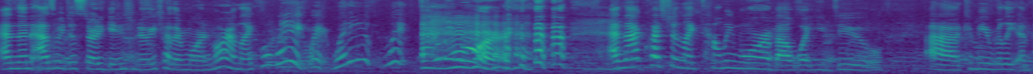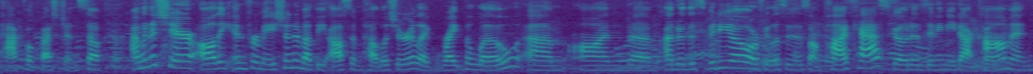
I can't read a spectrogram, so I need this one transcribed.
And then as we just started getting to know each other more and more, I'm like, well, wait, wait, what do you, wait, tell me more. And that question, like, tell me more about what you do, uh, can be a really impactful question. So I'm going to share all the information about the awesome publisher, like right below um, on the, under this video, or if you're listening to this on podcast, go to zynnyme.com and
